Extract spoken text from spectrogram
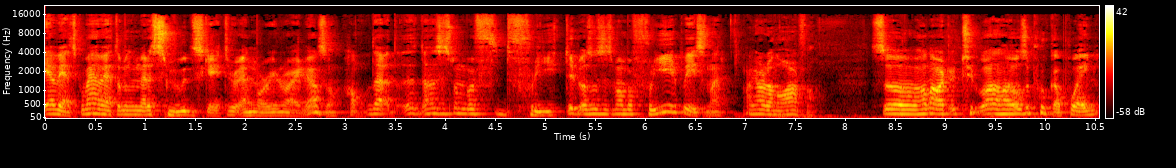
jeg vet ikke om jeg vet om en mer smooth skater enn Morgan Riley. Altså. Han, det, det, det synes man bare flyter Altså, synes man bare flyr på isen her. Han gjør det nå, i hvert fall. Så han har vært utro, Han har jo også plukka poeng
